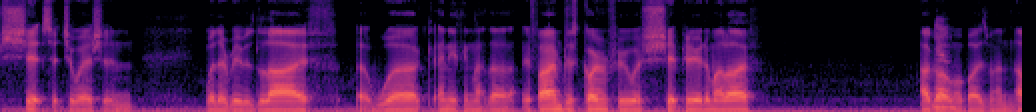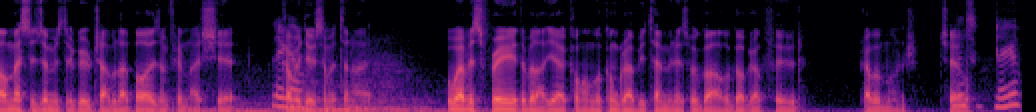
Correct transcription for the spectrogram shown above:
shit situation, whether it be with life, at work, anything like that, if I'm just going through a shit period of my life, I'll go Yeah. with my boys, man. I'll message them into the group chat, be like, boys, I'm feeling like shit. There Can we do something tonight? Whoever's free, they'll be like, yeah, come on, we'll come grab you 10 minutes. We'll go out, we'll go grab food, grab a munch, chill, There you go.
